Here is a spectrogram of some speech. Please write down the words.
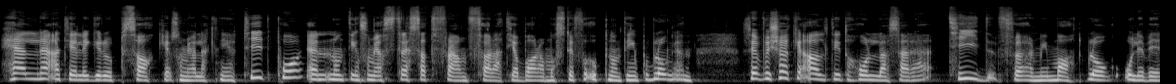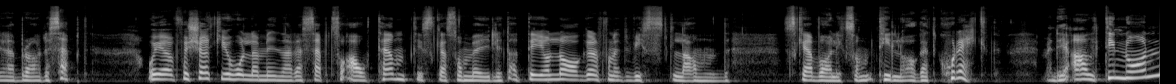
hellre att jag lägger upp saker som jag lagt ner tid på än någonting som jag stressat fram för att jag bara måste få upp någonting på bloggen. Så jag försöker alltid hålla så här, tid för min matblogg och leverera bra recept. Och jag försöker ju hålla mina recept så autentiska som möjligt. Att det jag lagar från ett visst land ska vara liksom tillagat korrekt. Men det är alltid någon,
